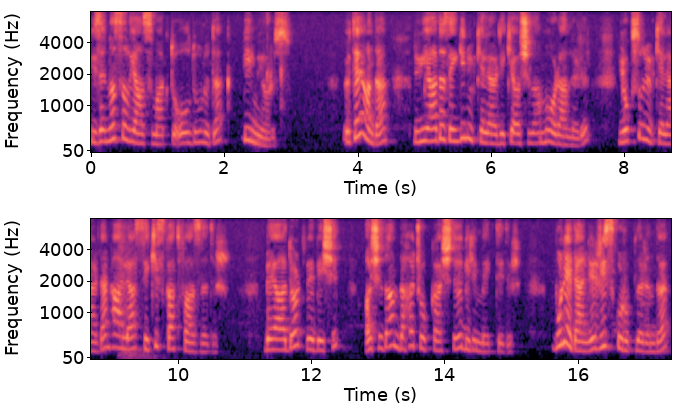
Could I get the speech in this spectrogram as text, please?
bize nasıl yansımakta olduğunu da bilmiyoruz. Öte yandan dünyada zengin ülkelerdeki aşılanma oranları yoksul ülkelerden hala 8 kat fazladır. BA4 ve 5'in aşıdan daha çok kaçtığı bilinmektedir. Bu nedenle risk gruplarında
